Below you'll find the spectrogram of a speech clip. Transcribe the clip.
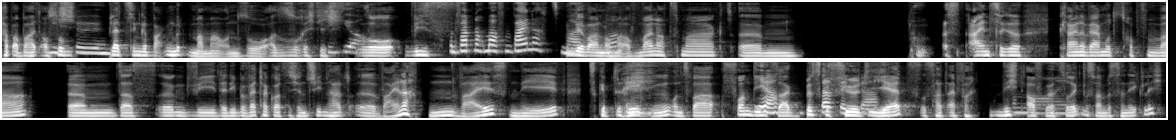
Hab aber halt auch Wie so schön. Plätzchen gebacken mit Mama und so. Also so richtig Ja. so, wie es. Und wart noch mal auf dem Weihnachtsmarkt. Wir waren noch ne? mal auf dem Weihnachtsmarkt. Ähm, das einzige kleine Wermutstropfen war, ähm, dass irgendwie der liebe Wettergott sich entschieden hat, äh, Weihnachten weiß, nee, es gibt Regen und zwar von Ja, Dienstag bis Klassiker. gefühlt jetzt. Es hat einfach nicht Oh aufgehört zu regnen, das war ein bisschen eklig.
